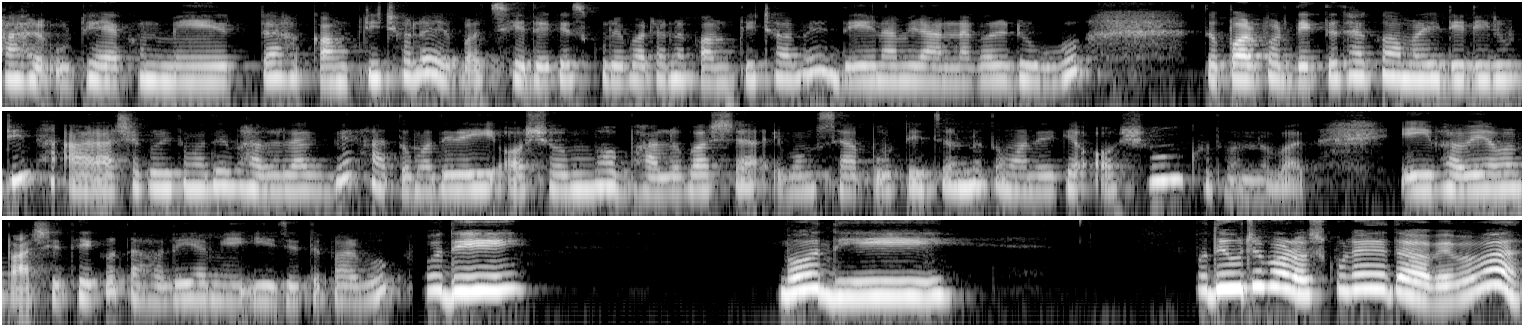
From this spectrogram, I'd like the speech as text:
আর উঠে এখন মেয়েরটা কমপ্লিট হলো। এরপর ছেলেকে স্কুলে পাঠানো কমপ্লিট হবে। দেন আমি রান্নাঘরে ঢুকবো। তো পরপর দেখতে থাকো আমার এই ডেলি রুটিন আর আশা করি তোমাদের ভালো লাগবে। আর তোমাদের এই অসম্ভব ভালোবাসা এবং সাপোর্টের জন্য তোমাদেরকে অসংখ্য ধন্যবাদ। এইভাবেই আমার পাশে থেকো। তাহলেই আমি এগিয়ে যেতে পারব। বৌদি বৌদি। বৌদি উঠে পড়ো, স্কুলে যেতে হবে, বাবা।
